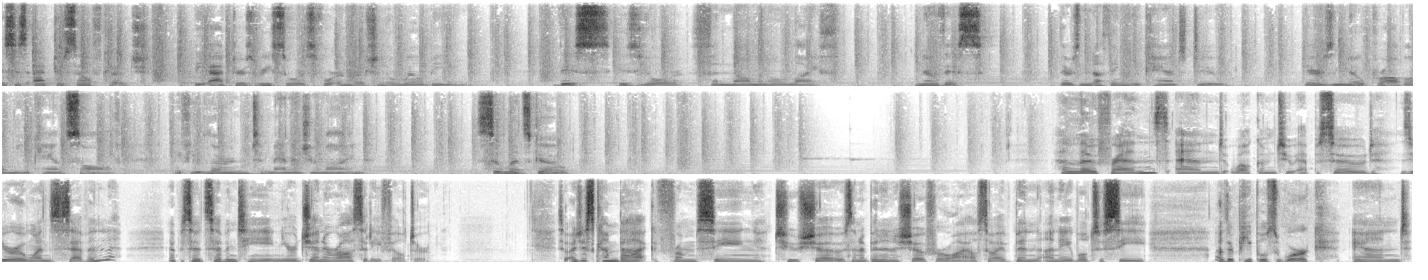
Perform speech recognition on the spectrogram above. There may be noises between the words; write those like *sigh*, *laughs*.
This is Actor Self Coach, the actor's resource for emotional well being. This is your phenomenal life. Know this there's nothing you can't do, there is no problem you can't solve if you learn to manage your mind. So let's go. Hello, friends, and welcome to episode 017, episode 17 Your Generosity Filter. So, I just come back from seeing two shows, and I've been in a show for a while, so I've been unable to see other people's work, and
